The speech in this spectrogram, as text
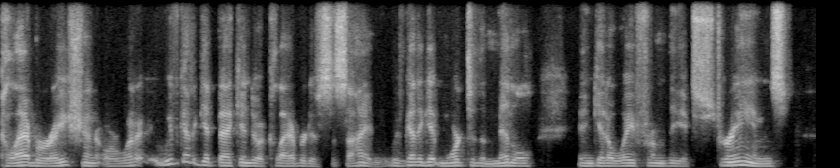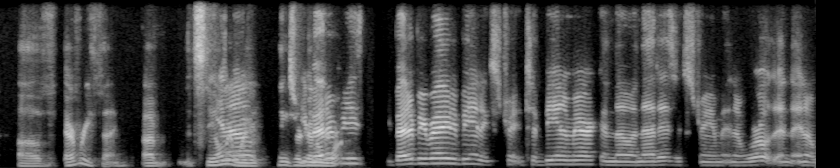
collaboration or what we've got to get back into a collaborative society. We've got to get more to the middle and get away from the extremes of everything. Um, it's the you only know, way things are going to work. Be, you better be ready to be an extreme to be an American though, and that is extreme in a world in, in a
